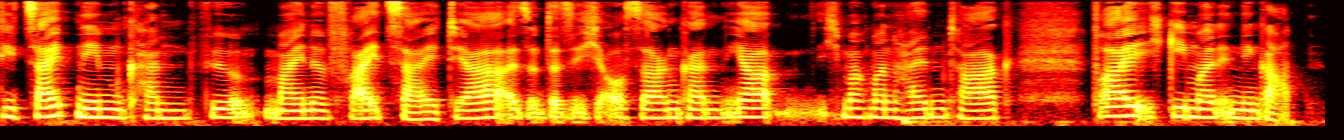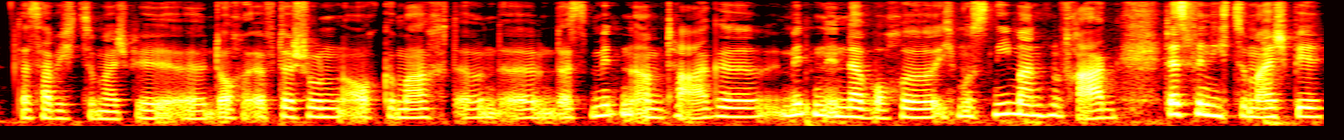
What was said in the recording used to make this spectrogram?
die Zeit nehmen kann für meine Freizeit, ja, also dass ich auch sagen kann, ja, ich mache mal einen halben Tag frei, ich gehe mal in den Garten. Das habe ich zum Beispiel äh, doch öfter schon auch gemacht und äh, das mitten am Tage, mitten in der Woche. Ich muss niemanden fragen. Das finde ich zum Beispiel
